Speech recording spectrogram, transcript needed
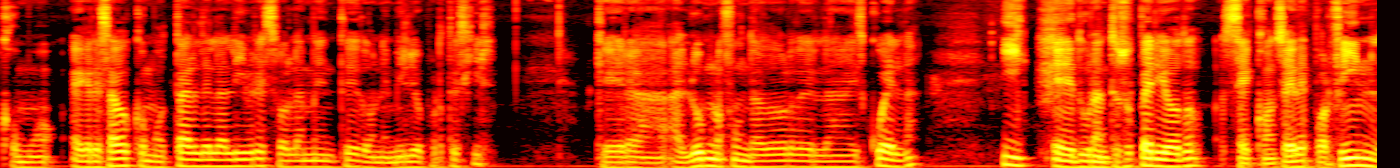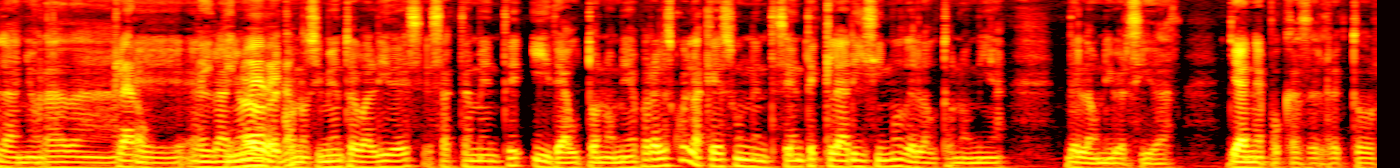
como egresado como tal de la Libre, solamente don Emilio Portes Gil, que era alumno fundador de la escuela y eh, durante su periodo se concede por fin la añorada, eh, el añorado reconocimiento de validez exactamente y de autonomía para la escuela, que es un antecedente clarísimo de la autonomía de la universidad, ya en épocas del rector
